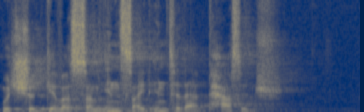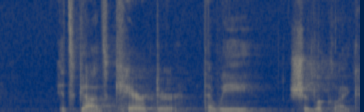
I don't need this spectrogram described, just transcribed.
which should give us some insight into that passage. It's God's character that we should look like.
